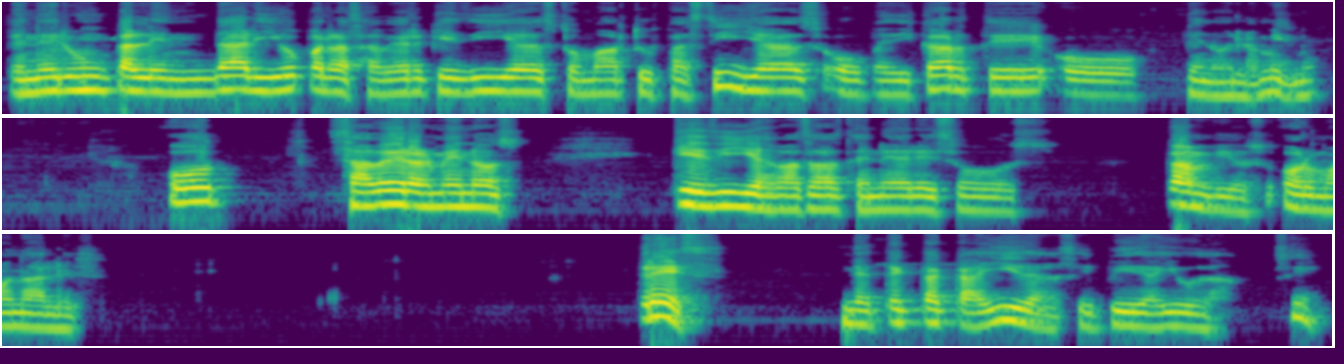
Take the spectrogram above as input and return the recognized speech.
tener un calendario para saber qué días tomar tus pastillas o medicarte, o no es lo mismo. O saber al menos qué días vas a tener esos cambios hormonales. 3. Detecta caídas y pide ayuda. Sí,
